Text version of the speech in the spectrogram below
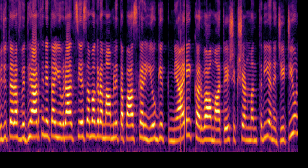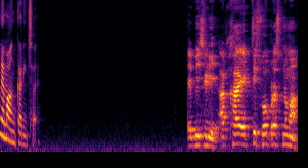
બીજી તરફ, વિદ્યાર્થી નેતા યુવરાજસિંહે સમગ્ર મામલે તપાસ કરી યોગ્ય ન્યાય કરવા માટે શિક્ષણ મંત્રી અને જીટીયુને માંગ કરી છે. એબીસીડી આખા એકથી સો પ્રશ્નમાં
